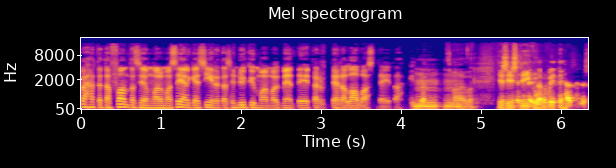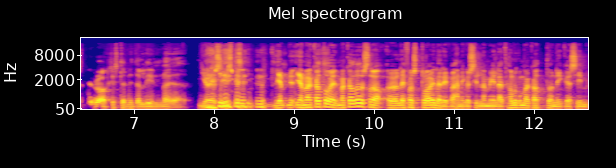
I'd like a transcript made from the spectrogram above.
vähän tätä fantasiamaailmaa, sen jälkeen siirretään se nykymaailma, että meidän ei tarvitse tehdä lavasteita. Mm-hmm. Aivan. Ja siis niin kuin... Ei tarvitse tehdä roksista niitä linnoja. Joo, ja, siis, ja, ja, mä katsoin, mä katsoin tuosta leffasta trailerin vähän niin sillä mielellä, että haluanko mä katsoa niin esim.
